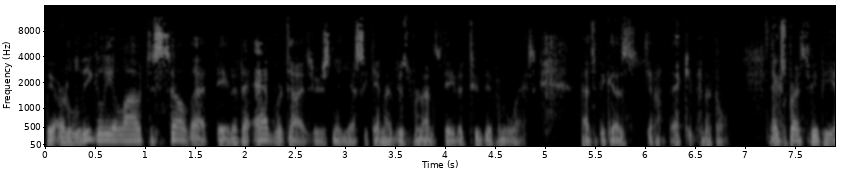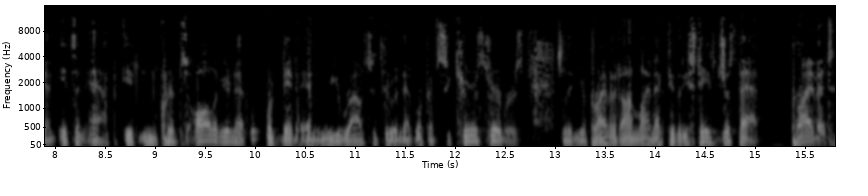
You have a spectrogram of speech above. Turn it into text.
they are legally allowed to sell that data to advertisers. And yes, again, I've just pronounced data two different ways. That's because, you know, ecumenical. ExpressVPN, it's an app. It encrypts all of your network data and reroutes it through a network of secure servers so that your private online activity stays just that, private.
